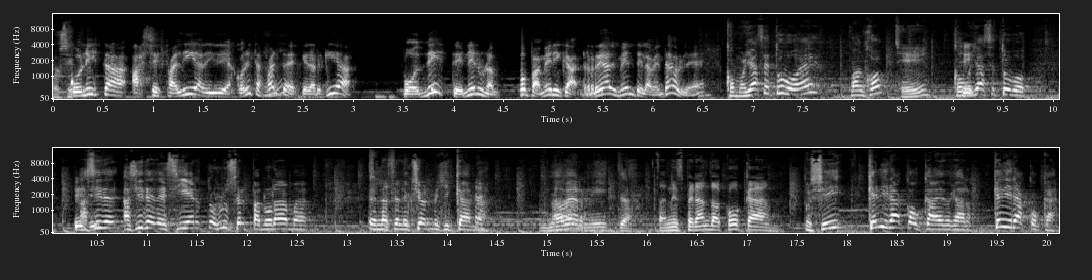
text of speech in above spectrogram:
O sea- con esta acefalía de ideas, con esta falta de jerarquía, podés tener una Copa América realmente lamentable. ¿eh? Como ya se tuvo, ¿eh, Juanjo? Sí. Como Sí. ya se tuvo. Sí, así, sí. De, así de desierto luce el panorama en la selección mexicana. A ver. Están esperando a Coca. Pues sí. ¿Qué dirá Coca, Edgar? ¿Qué dirá Coca?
